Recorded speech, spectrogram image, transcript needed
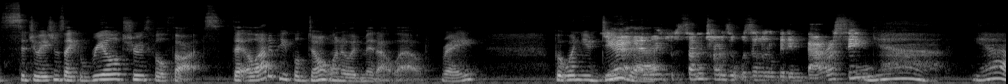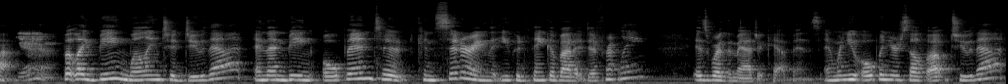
situations, like real, truthful thoughts that a lot of people don't want to admit out loud, right? But when you do yeah, that, and sometimes it was a little bit embarrassing. yeah, yeah. Yeah, But like being willing to do that and then being open to considering that you could think about it differently is where the magic happens. And when you open yourself up to that,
